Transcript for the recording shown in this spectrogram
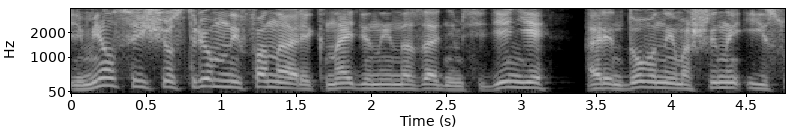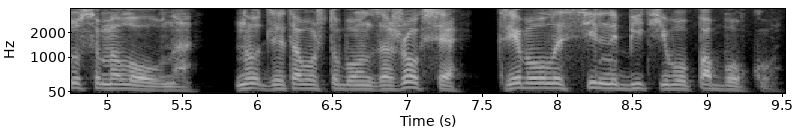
Имелся еще стрёмный фонарик, найденный на заднем сиденье арендованной машины Иисуса Мэлоуна, но для того, чтобы он зажегся, требовалось сильно бить его по боку.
